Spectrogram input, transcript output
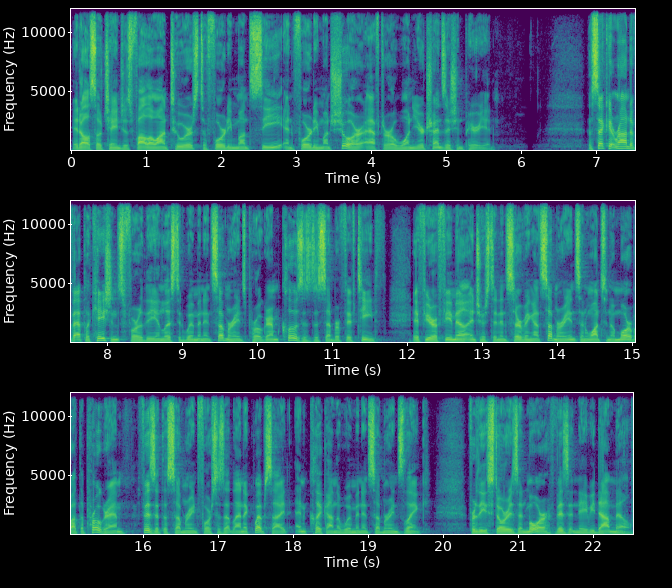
It also changes follow-on tours to 40-month sea and 40-month shore after a one-year transition period. The second round of applications for the Enlisted Women in Submarines program closes December 15th. If you're a female interested in serving on submarines and want to know more about the program, visit the Submarine Forces Atlantic website and click on the Women in Submarines link. For these stories and more, visit Navy.mil.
